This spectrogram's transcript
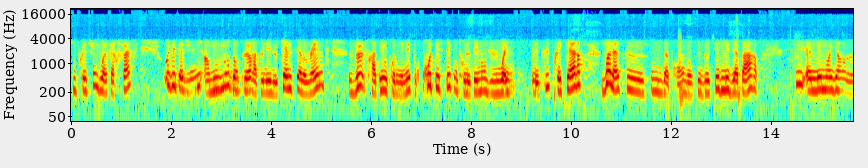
sous pression, doit faire face. Aux États-Unis, un mouvement d'ampleur appelé le Cancel Rent veut frapper au 1er mai pour protester contre le paiement du loyer les plus précaires. Voilà ce qu'on nous apprend dans ce dossier de Mediapart. Si les moyens euh,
